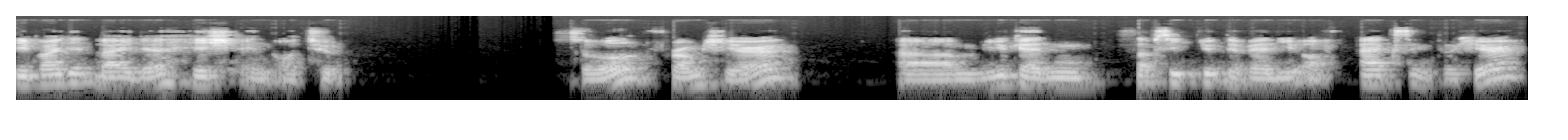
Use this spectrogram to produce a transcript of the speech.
divided by the HNO2. So from here, um, you can substitute the value of x into here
